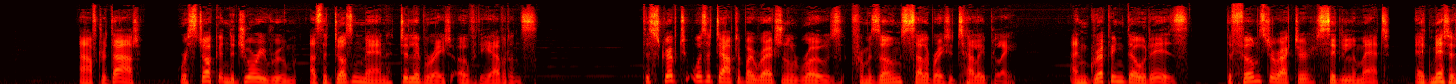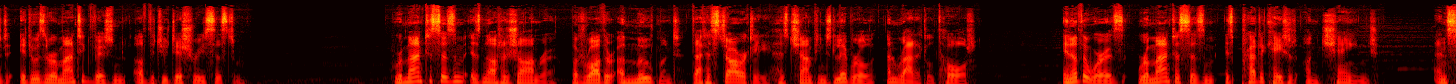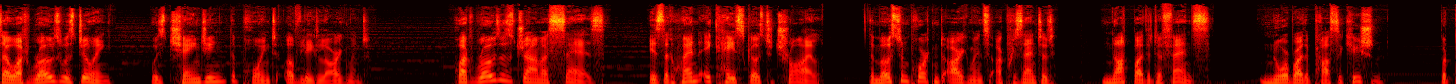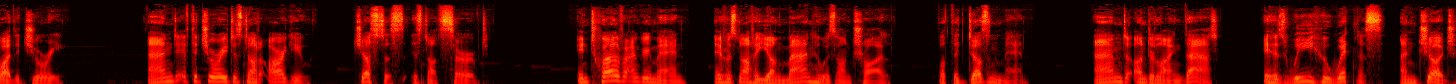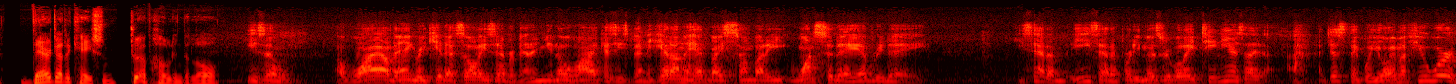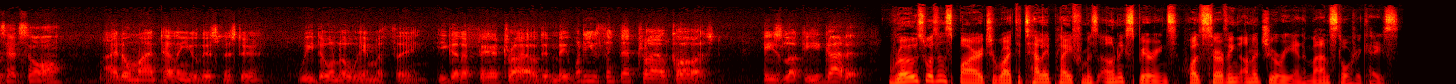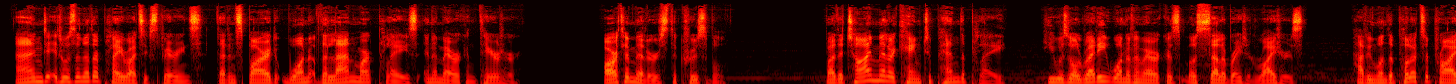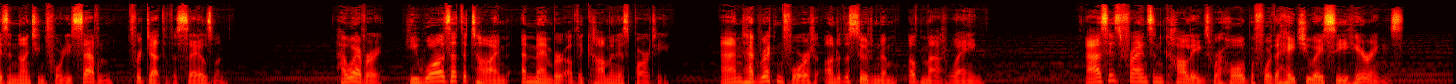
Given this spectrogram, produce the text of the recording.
After that, we're stuck in the jury room as the dozen men deliberate over the evidence. The script was adapted by Reginald Rose from his own celebrated teleplay, and gripping though it is, the film's director, Sidney Lumet, admitted it was a romantic vision of the judiciary system. Romanticism is not a genre, but rather a movement that historically has championed liberal and radical thought. In other words, Romanticism is predicated on change, and so what Rose was doing was changing the point of legal argument. What Rose's drama says is that when a case goes to trial, the most important arguments are presented not by the defence, nor by the prosecution, but by the jury. And if the jury does not argue, justice is not served. In 12 Angry Men, it was not a young man who was on trial, but the dozen men. And underlying that, it is we who witness and judge their dedication to upholding the law. He's a, a wild, angry kid. That's all he's ever been. And you know why? Because he's been hit on the head by somebody once a day, every day. He's had a he's had a pretty miserable 18 years. I I just think we owe him a few words. That's all. I don't mind telling you this, mister. We don't owe him a thing. He got a fair trial, didn't he? What do you think that trial cost? He's lucky he got it. Rose was inspired to write the teleplay from his own experience while serving on a jury in a manslaughter case. And it was another playwright's experience that inspired one of the landmark plays in American theatre Arthur Miller's The Crucible. By the time Miller came to pen the play, he was already one of America's most celebrated writers, having won the Pulitzer Prize in 1947 for Death of a Salesman. However, he was at the time a member of the Communist Party and had written for it under the pseudonym of Matt Wayne. As his friends and colleagues were hauled before the HUAC hearings,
